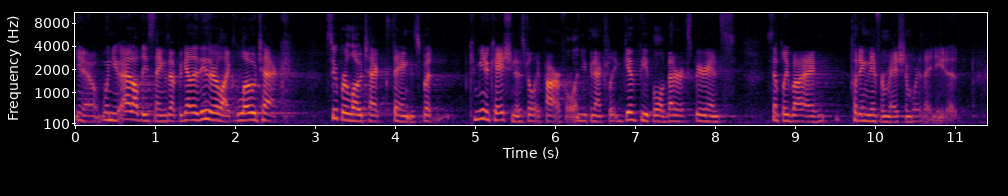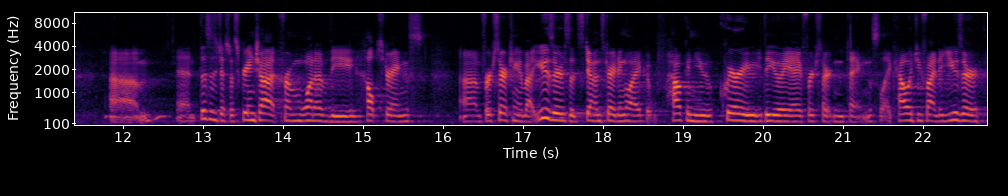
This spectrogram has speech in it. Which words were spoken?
you know, when you add all these things up together, these are like low tech, super low tech things, but communication is really powerful, and you can actually give people a better experience simply by putting the information where they need it. Um, and this is just a screenshot from one of the help strings um, for searching about users that's demonstrating like how can you query the UAA for certain things. Like how would you find a user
